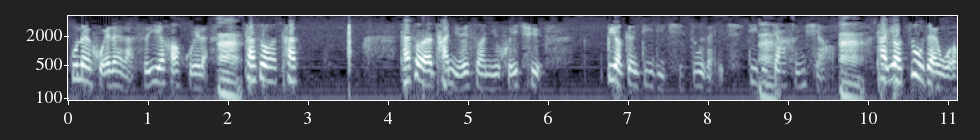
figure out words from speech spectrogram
国内回来了，十一号回来。嗯他说他，他说他女儿说你回去不要跟弟弟去住在一起，弟弟嗯家很小。嗯他要住在我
